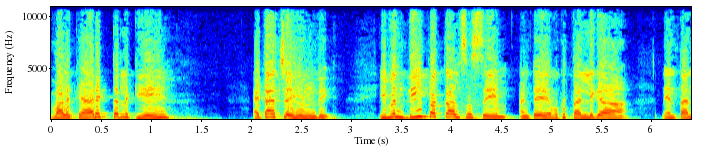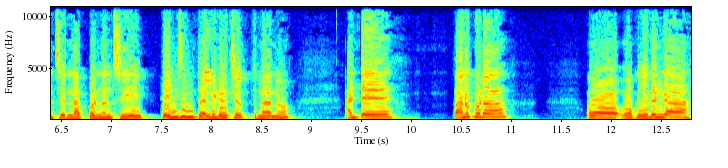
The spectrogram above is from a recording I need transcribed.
వాళ్ళ క్యారెక్టర్లకి అటాచ్ అయ్యింది. Even Deepak also same. అంటే ఒక తల్లిగా నేను తను చిన్నప్పటి నుంచి పెంచిన తల్లిగా చెప్తున్నాను. అంటే తను కూడా ఒక విధంగా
